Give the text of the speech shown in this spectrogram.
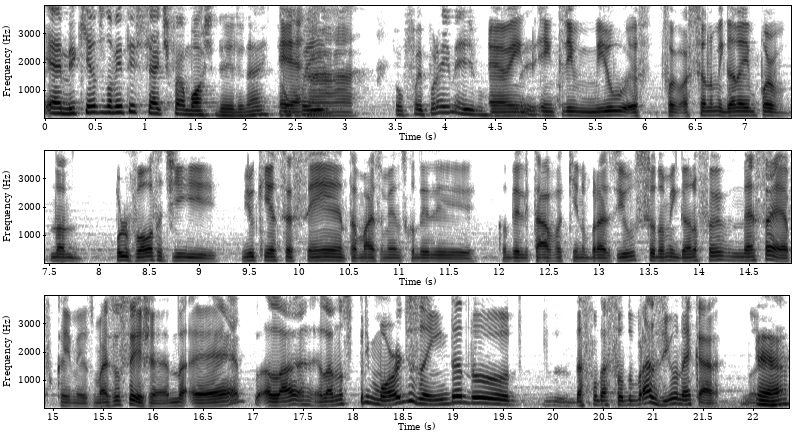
é 1597 foi a morte dele, né? Então é. foi ah. Então foi por aí mesmo. É, aí. entre mil, foi, se eu não me engano, por, na, por volta de 1560, mais ou menos, quando ele quando ele estava aqui no Brasil, se eu não me engano, foi nessa época aí mesmo. Mas, ou seja, é lá, é lá nos primórdios ainda do, da fundação do Brasil, né, cara? É,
